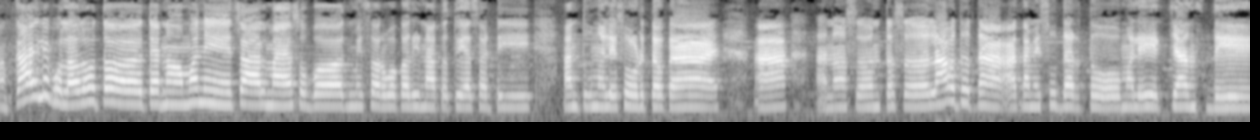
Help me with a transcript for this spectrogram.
कायले बोलावलं होतं? त्यानं म्हणे चाल माझ्यासोबत मी सर्व करीन आता तुझ्यासाठी. आणि तू मला सोडतं काय? आ? आणि असं तसं लावत होता. आता मी सुधारतो मला एक चान्स दे.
